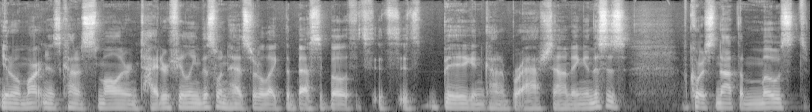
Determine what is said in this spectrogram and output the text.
you know, a Martin is kind of smaller and tighter feeling. This one has sort of like the best of both. It's, it's, it's big and kind of brash sounding. And this is, of course, not the most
